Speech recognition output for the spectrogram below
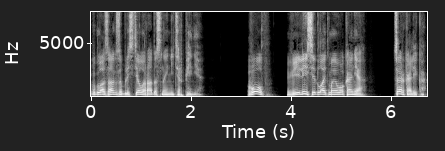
в глазах заблестело радостное нетерпение. «Волф, вели седлать моего коня. Сэр Калика,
